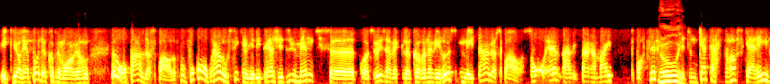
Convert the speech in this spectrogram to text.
et qu'il n'y aurait pas de Coupe Memorial. Là, on parle de sport. Il faut, faut comprendre aussi qu'il y a des tragédies humaines qui se produisent avec le coronavirus, mais dans le sport. Si on reste dans les paramètres sportifs, c'est une catastrophe ce qui arrive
